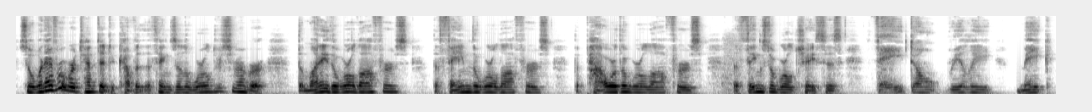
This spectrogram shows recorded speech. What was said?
So whenever we're tempted to covet the things in the world, just remember the money the world offers, the fame the world offers, the power the world offers, the things the world chases, they don't really make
